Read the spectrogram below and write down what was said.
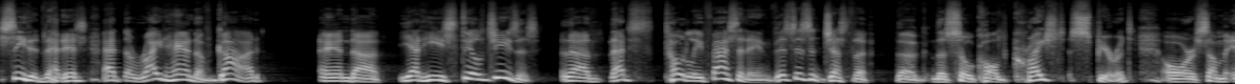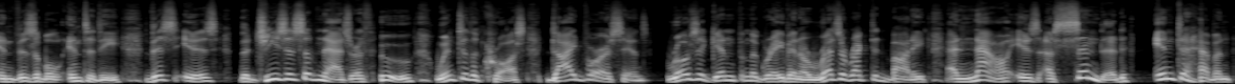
seated that is, at the right hand of God, and uh, yet he's still Jesus. That's totally fascinating. This isn't just the the, the so called Christ spirit or some invisible entity. This is the Jesus of Nazareth who went to the cross, died for our sins, rose again from the grave in a resurrected body, and now is ascended into heaven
